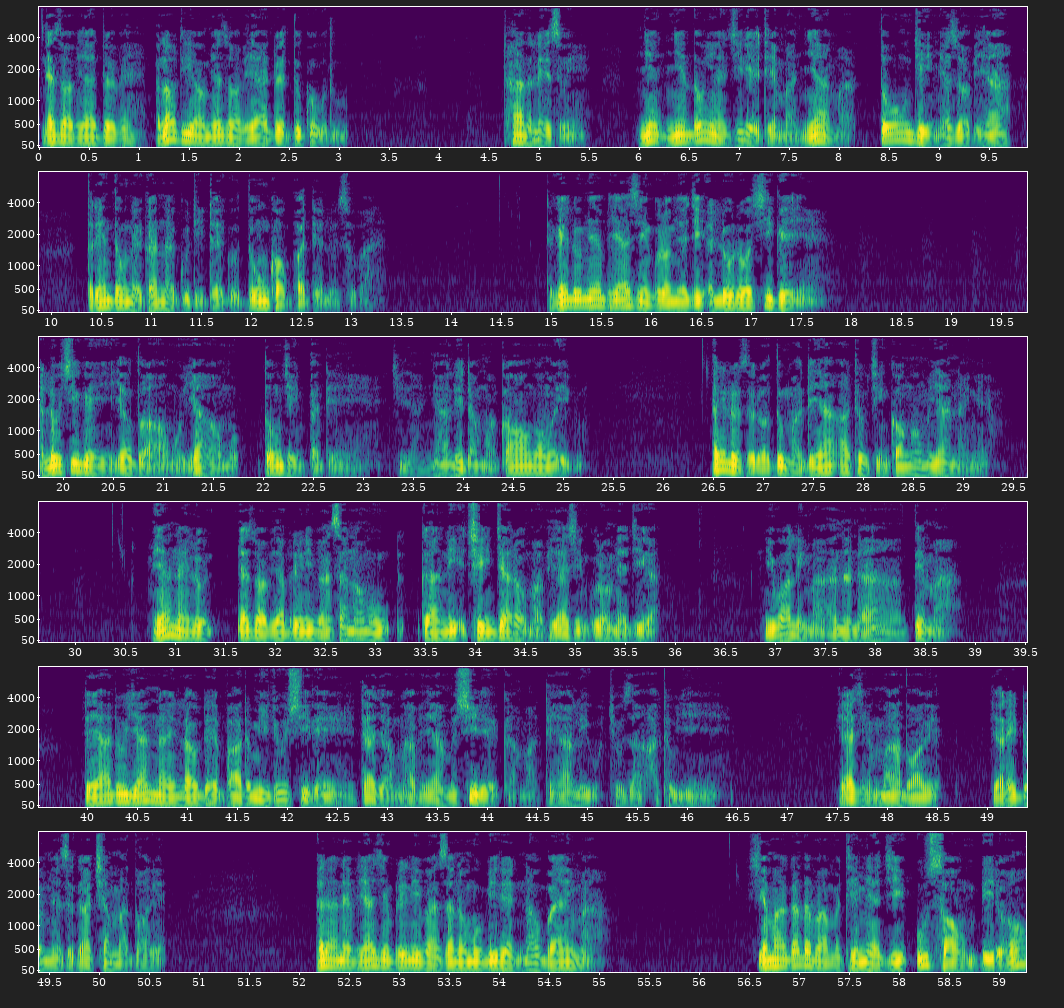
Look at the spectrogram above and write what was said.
မြတ်စွာဘုရားအတွက်ပဲဘလောက်တိအောင်မြတ်စွာဘုရားအတွက်သူ့ကိုယ်သူထားတယ်လေဆိုရင်ညင်ညင်သုံးရကြီးတဲ့အထက်မှာညမှာ၃ချိန်မြတ်စွာဘုရားတရင်သုံးတဲ့ကဏ္ဍကုတိတိုက်ကို၃ခေါက်ဖတ်တယ်လို့ဆိုပါတယ်တကယ်လို့မြန်ဘုရားရှင်ကိုရောမြတ်ကြီးအလိုတော်ရှိခဲ့ရင် အလိုရှိခဲ့ရင်ရောက်သွားအောင်မို့ရအောင်မို့၃ချိန်ပတ်တယ်ကြည်ညာလေးတောင်မှကောင်းကောင်းမအိပ်ဘူးအဲ့ဒီလိုဆိုတော့သူ့မှာတရားအထုတ်ခြင်းကောင်းကောင်းမရနိုင်ခဲ့မရနိုင်လို့မြတ်စွာဘုရားပြိဋိဘံစံတော်မူကံဤအချိန်ကြတော့မှဘုရားရှင်ကိုရောမြတ်ကြီးကညီဝလိမ္မာအနန္တတင့်မှာတရားသူရနိုင်လောက်တဲ့ပါရမီသူရှိတယ်ဒါကြောင့်ငါဘုရားမရှိတဲ့အခါမှာတရားလေးကိုကြိုးစားအထုတ်ရင်ဘုရားရှင်မှာသွားခဲ့ ဗျာဒိတ်တော်မြတ်စကားချမှတ်သွားခဲ့အဲ့ဒါနဲ့ဘုရားရှင်ပြိဋိဘံဇန်တော်မူပြီးတဲ့နောက်ပိုင်းမှာရှင်မကတ္တဗမထေရမြတ်ကြီးဥဆောင်ပြီးတော့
